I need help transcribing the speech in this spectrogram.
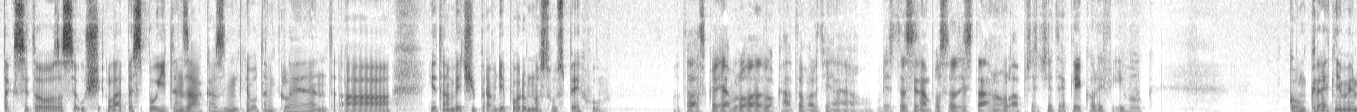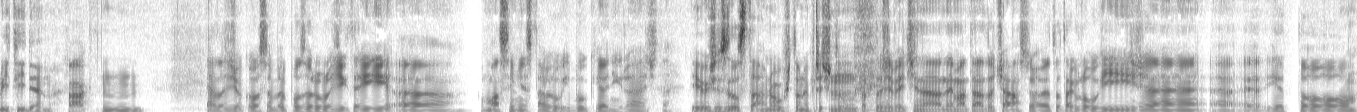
tak si to zase už lépe spojí ten zákazník nebo ten klient a je tam větší pravděpodobnost úspěchu. Otázka ďáblová advokáta Martina, jo? Kdy jste si naposledy stáhnul a přečet jakýkoliv e-book? Konkrétně minulý týden. Fakt? Mm. Já teď okolo sebe pozoru lidi, kteří uh, masivně stahují e-booky a nikdo je nečte. Jo, že si to stáhnou, už to nepřečtou. Mm, protože většina, nemáte na to čas, jo. je to tak dlouhý, že uh, je to,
